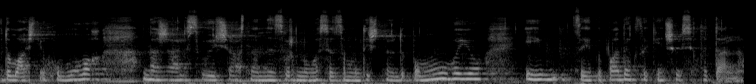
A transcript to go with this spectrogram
в домашніх умовах. На жаль, своєчасно не звернулася за медичною допомогою, і цей випадок закінчився летально.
